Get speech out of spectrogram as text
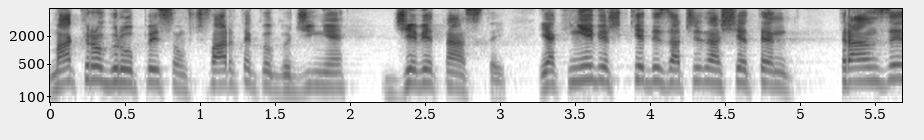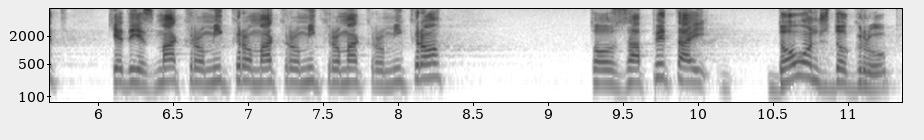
Makrogrupy są w czwartek o godzinie 19. Jak nie wiesz, kiedy zaczyna się ten tranzyt, kiedy jest makro, mikro, makro, mikro, makro, mikro, to zapytaj, dołącz do grup,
